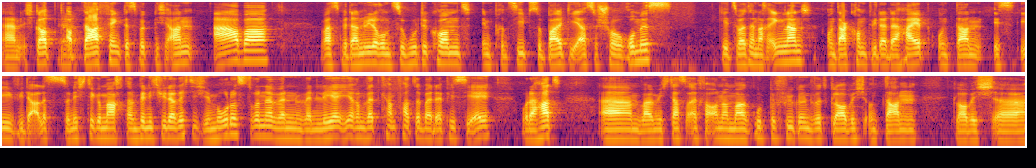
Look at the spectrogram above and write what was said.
Ähm, ich glaube, ja. ab da fängt es wirklich an. Aber was mir dann wiederum zugute kommt, im Prinzip, sobald die erste Show rum ist, geht es weiter nach England und da kommt wieder der Hype und dann ist eh wieder alles zunichte gemacht. Dann bin ich wieder richtig im Modus drin, wenn, wenn Lea ihren Wettkampf hatte bei der PCA oder hat, ähm, weil mich das einfach auch nochmal gut beflügeln wird, glaube ich. Und dann, glaube ich, äh,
